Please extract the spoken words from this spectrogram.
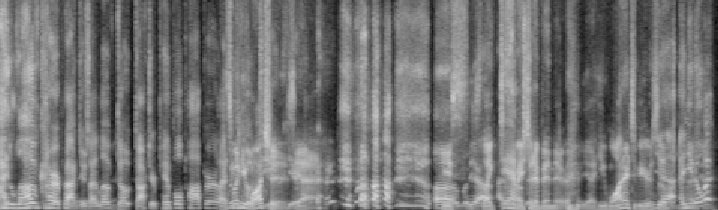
I love chiropractors. I love Do- Dr. Pimple Popper. Like, That's what he watches, yeah. um, he's, he's yeah, like, damn, I, love should it. have been there. yeah, he wanted to be here. So yeah and you know what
